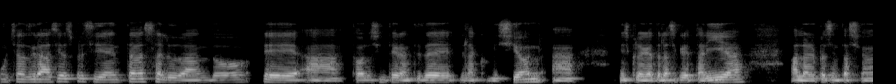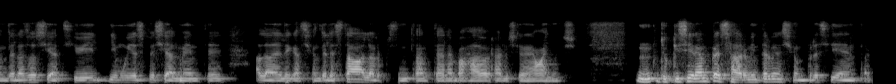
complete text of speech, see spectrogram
Muchas gracias, Presidenta. Saludando eh, a todos los integrantes de, la comisión, a mis colegas de la Secretaría, a la representación de la sociedad civil y muy especialmente a la delegación del Estado, a la representante de la embajadora Luciana Baños. Mm, yo quisiera empezar mi intervención, Presidenta,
